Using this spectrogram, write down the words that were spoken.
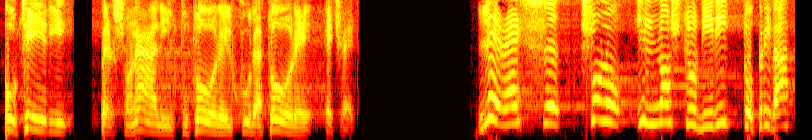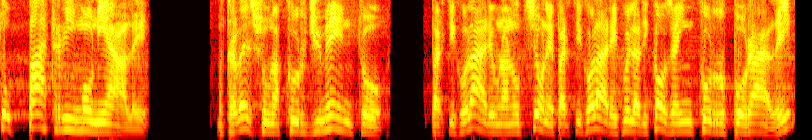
poteri personali, il tutore, il curatore, eccetera. Le res sono il nostro diritto privato patrimoniale. Attraverso un accorgimento particolare, una nozione particolare, quella di cosa incorporale,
